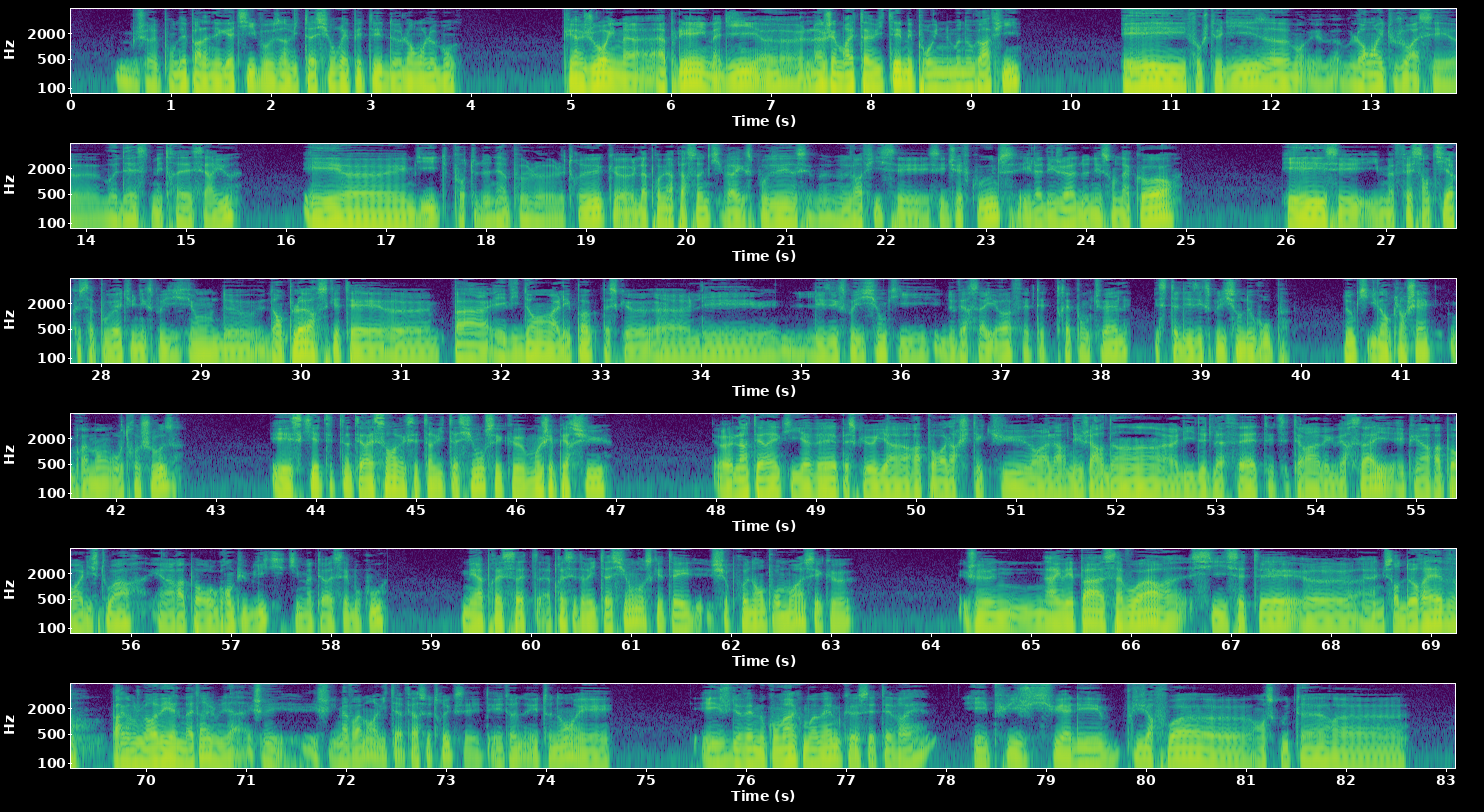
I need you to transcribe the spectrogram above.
je répondais par la négative aux invitations répétées de Laurent Lebon. Puis un jour, il m'a appelé, il m'a dit euh, là, j'aimerais t'inviter, mais pour une monographie. Et il faut que je te dise, euh, Laurent est toujours assez modeste, mais très sérieux. Et il me dit, pour te donner un peu le, truc, la première personne qui va exposer ces monographies, c'est Jeff Koons. Il a déjà donné son accord. Et il m'a fait sentir que ça pouvait être une exposition d'ampleur, ce qui était euh, pas évident à l'époque parce que euh, les les expositions qui de Versailles Off étaient très ponctuelles et c'était des expositions de groupe. Donc il enclenchait vraiment autre chose. Et ce qui était intéressant avec cette invitation, c'est que moi j'ai perçu euh, l'intérêt qu'il y avait parce qu'il y a un rapport à l'architecture, à l'art des jardins, à l'idée de la fête, etc. avec Versailles, et puis un rapport à l'histoire et un rapport au grand public qui m'intéressait beaucoup. Mais après cette, invitation, ce qui était surprenant pour moi, c'est que je n'arrivais pas à savoir si c'était euh, une sorte de rêve. Par exemple, je me réveillais le matin et je me disais, ah, je vais, il m'a vraiment invité à faire ce truc, c'est étonnant et je devais me convaincre moi-même que c'était vrai. Et puis j'y suis allé plusieurs fois euh, en scooter, euh,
